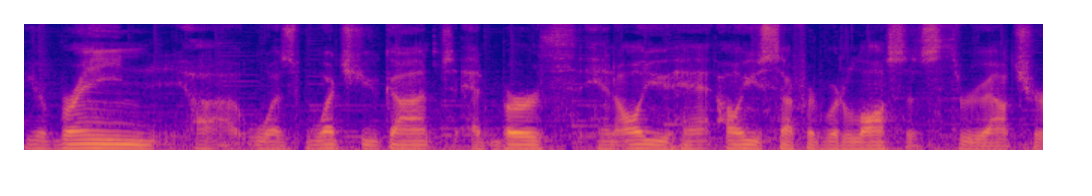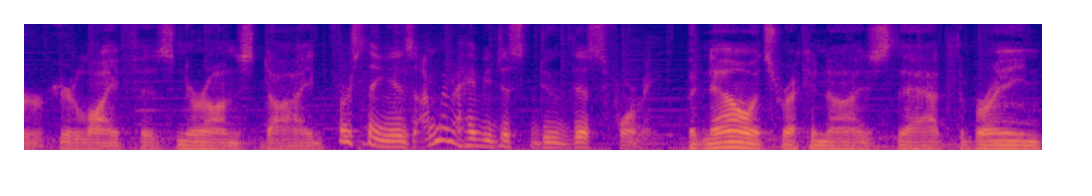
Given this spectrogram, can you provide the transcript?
your brain uh, was what you got at birth, and all you had, all you suffered were losses throughout your, your life as neurons died. First thing is, I'm going to have you just do this for me. But now it's recognized that the brain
